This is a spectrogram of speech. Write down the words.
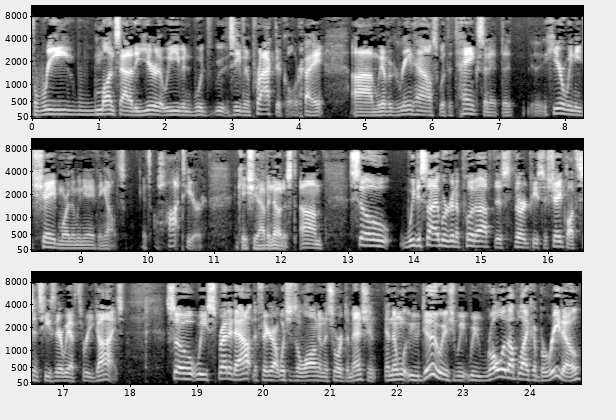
three months out of the year that we even would it's even practical, right? Um, we have a greenhouse with the tanks in it. That here we need shade more than we need anything else. It's hot here in case you haven't noticed. Um, so we decide we're going to put up this third piece of shade cloth. Since he's there, we have three guys. So we spread it out to figure out which is the long and the short dimension. And then what we do is we, we roll it up like a burrito,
